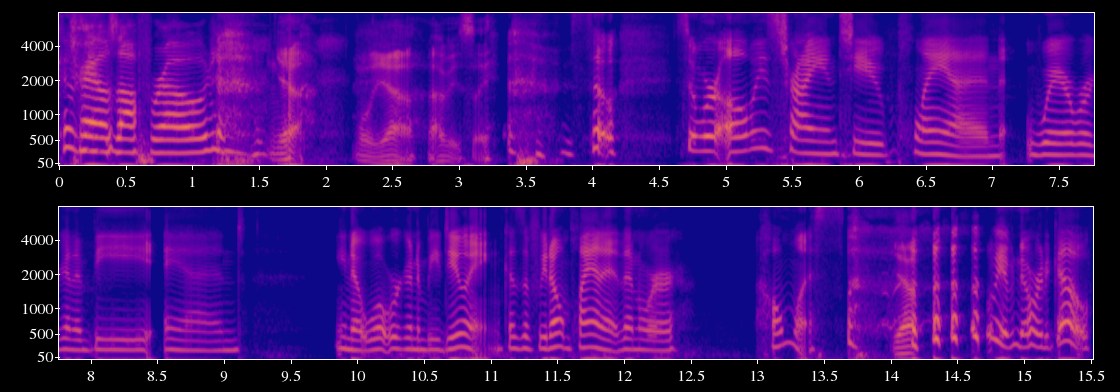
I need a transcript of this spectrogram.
Trails off road. Yeah. Well, yeah, obviously. so so we're always trying to plan where we're going to be and you know what we're going to be doing. Because if we don't plan it then we're homeless. Yeah. we have nowhere to go.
